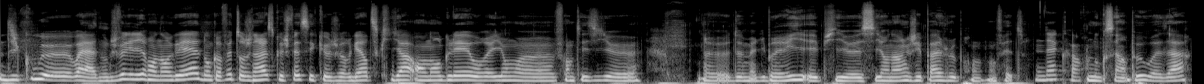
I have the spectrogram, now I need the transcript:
du coup euh, voilà donc je vais les lire en anglais donc en fait en général ce que je fais c'est que je regarde ce qu'il y a en anglais au rayon euh, fantasy euh, de ma librairie et puis s'il y en a un que j'ai pas je le prends en fait. D'accord. Donc c'est un peu au hasard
